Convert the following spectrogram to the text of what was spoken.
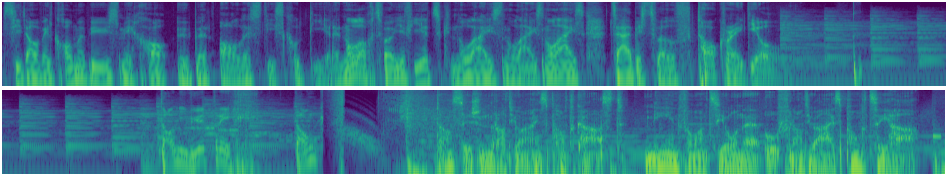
sind da willkommen bei uns. Man kann über alles diskutieren. 0842 01 01 01 10 bis 12 Talk Radio. Dani Wüttrich, danke. Das ist ein Radio 1 Podcast. Mehr Informationen auf radio1.ch.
